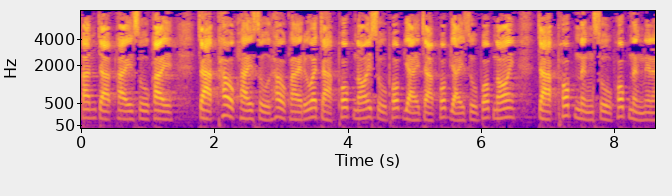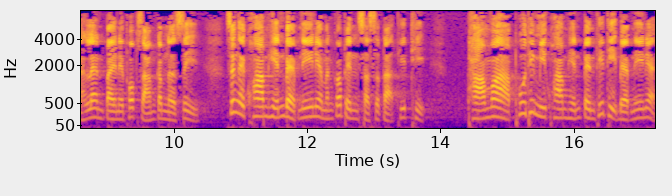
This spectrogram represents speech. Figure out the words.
คันจากไข่สู่ไข่จากเท่าใครสู่เท่าใครหรือว่าจากภพน้อยสู่ภพใหญ่จากภพใหญ่สู่ภพน้อย จากภพหนึ่งสู่ภพหนึ่งเนี่ยนะแล่นไปในภพสามกำเนิดสี่ซึ่งไอความเห็นแบบนี้เนี่ยมันก็เป็นสัสตทิฏฐิถามว่าผู้ที่มีความเห็นเป็นทิฏฐิแบบนี้เนี่ย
